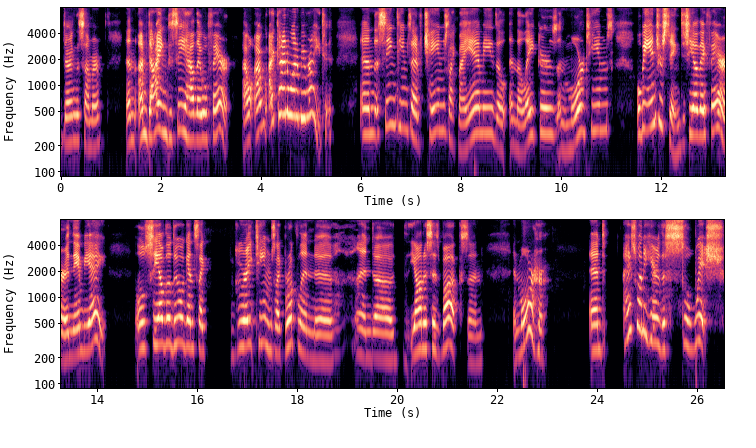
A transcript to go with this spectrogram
during the summer, and I'm dying to see how they will fare. I, I, I kind of want to be right. And seeing teams that have changed, like Miami the, and the Lakers, and more teams, will be interesting to see how they fare in the NBA. We'll see how they'll do against like great teams like Brooklyn uh, and uh, Giannis's Bucks and and more. And I just want to hear the swish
